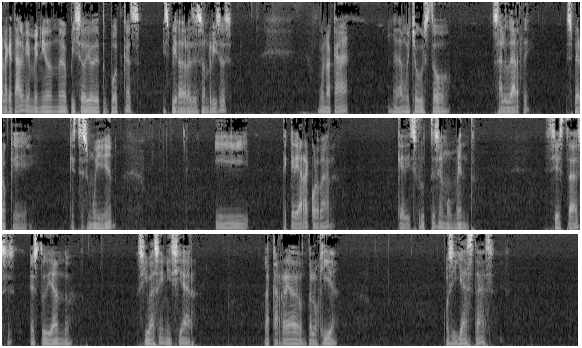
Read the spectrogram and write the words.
Hola, ¿qué tal? Bienvenido a un nuevo episodio de tu podcast Inspiradoras de Sonrisas. Bueno, acá me da mucho gusto saludarte. Espero que, que estés muy bien. Y te quería recordar que disfrutes el momento. Si estás estudiando, si vas a iniciar la carrera de odontología, o si ya estás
